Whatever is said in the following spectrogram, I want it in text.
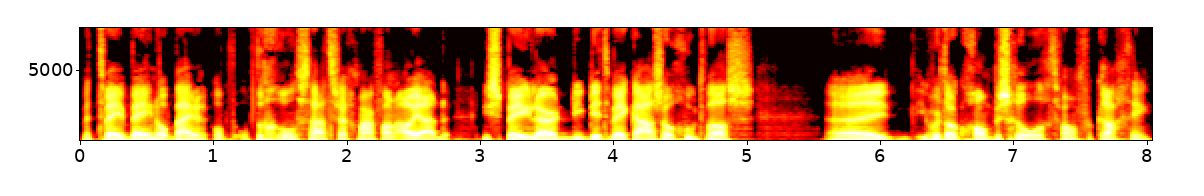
met twee benen op, bij, op, op de grond staat, zeg maar. Van, oh ja, de- die speler die dit WK zo goed was, eh, die wordt ook gewoon beschuldigd van verkrachting.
